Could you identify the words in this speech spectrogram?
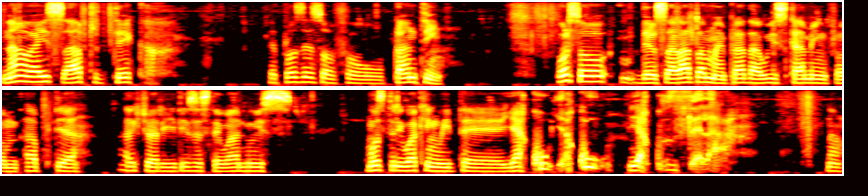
Now guys i have to take the process of uh, planting. Also there's a lot of my brother who is coming from up there. Actually this is the one who is mostly working with uh, yaku yaku yakuzela now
